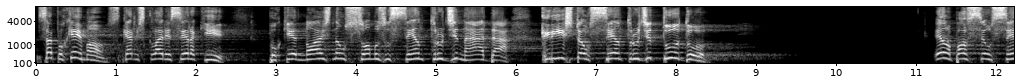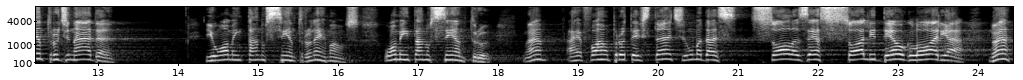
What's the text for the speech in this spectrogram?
Sabe por quê, irmãos? Quero esclarecer aqui. Porque nós não somos o centro de nada, Cristo é o centro de tudo. Eu não posso ser o centro de nada. E o homem está no centro, né, irmãos? O homem está no centro. Não é? A reforma protestante, uma das solas é só lhe deu glória, não é?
